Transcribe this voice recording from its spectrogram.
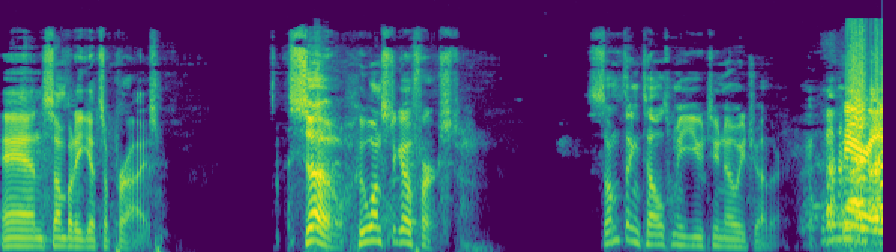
and somebody gets a prize. So, who wants to go first? Something tells me you two know each other. We're married.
